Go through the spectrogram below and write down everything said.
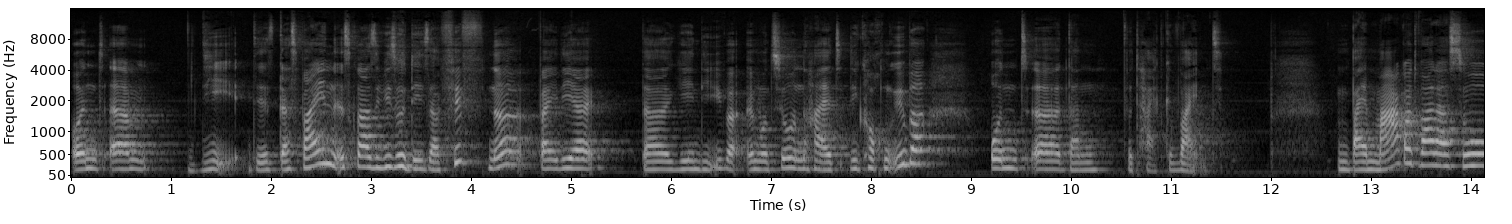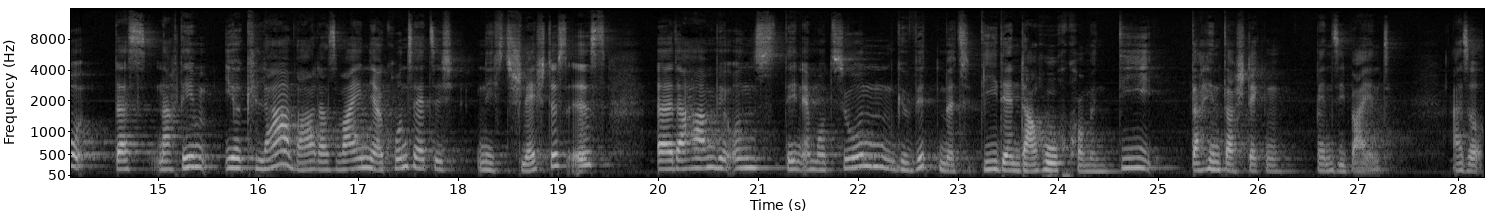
Und ähm, die, das Weinen ist quasi wie so dieser Pfiff, ne? bei dir, da gehen die über Emotionen halt, die kochen über und äh, dann wird halt geweint. Bei Margot war das so, dass nachdem ihr klar war, dass Weinen ja grundsätzlich nichts Schlechtes ist, äh, da haben wir uns den Emotionen gewidmet, die denn da hochkommen, die dahinter stecken, wenn sie weint. Also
